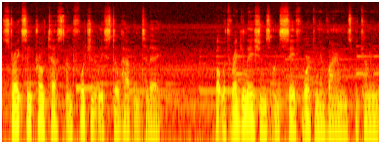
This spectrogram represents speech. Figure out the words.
Strikes and protests unfortunately still happen today, but with regulations on safe working environments becoming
